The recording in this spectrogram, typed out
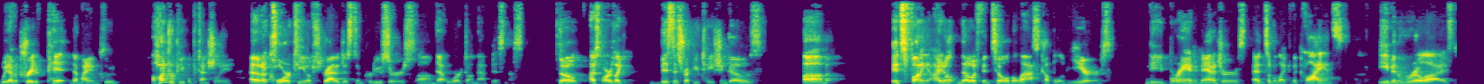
we'd have a creative pit that might include 100 people potentially, and then a core team of strategists and producers um, that worked on that business. So as far as like business reputation goes, um, it's funny. I don't know if until the last couple of years the brand managers and some of like the clients even realized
